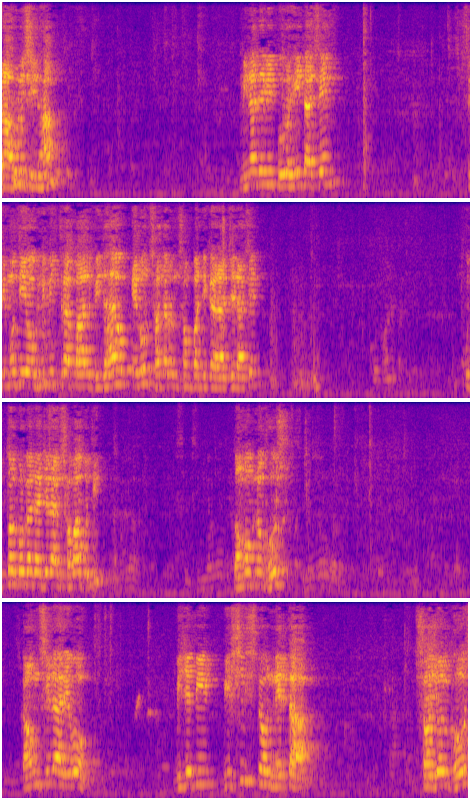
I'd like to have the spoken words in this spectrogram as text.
রাহুল সিনহা মীনা দেবী পুরোহিত আছেন। শ্রীমতী অগ্নিমিত্রা পাল বিধায়ক এবং সাধারণ সম্পাদিকা রাজ্যের আছেন উত্তর কলকাতা জেলার সভাপতি তমগ্ন ঘোষ। কাউন্সিলর এবং বিজেপি বিশিষ্ট নেতা সজল ঘোষ।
